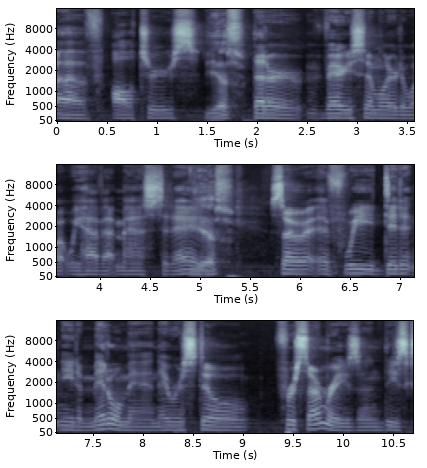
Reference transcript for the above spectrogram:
of altars Yes, that are very similar to what we have at Mass today. yes, So if we didn't need a middleman, they were still, for some reason, these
